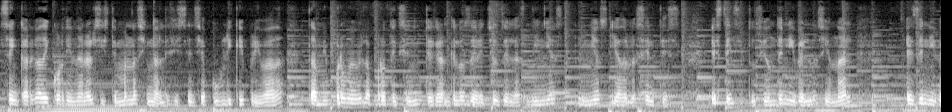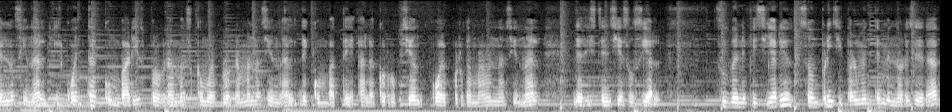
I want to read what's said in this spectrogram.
se encarga de coordinar el Sistema Nacional de Asistencia Pública y Privada, también promueve la protección integral de los derechos de las niñas, niños y adolescentes. Esta institución de nivel nacional es de nivel nacional y cuenta con varios programas como el Programa Nacional de Combate a la Corrupción o el Programa Nacional de Asistencia Social. Sus beneficiarios son principalmente menores de edad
